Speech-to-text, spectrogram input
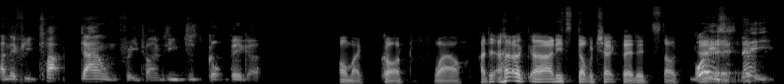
And if you tap down three times, he just got bigger. Oh my god. Wow. I need to double check that it's Star. What uh, is his uh, name?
